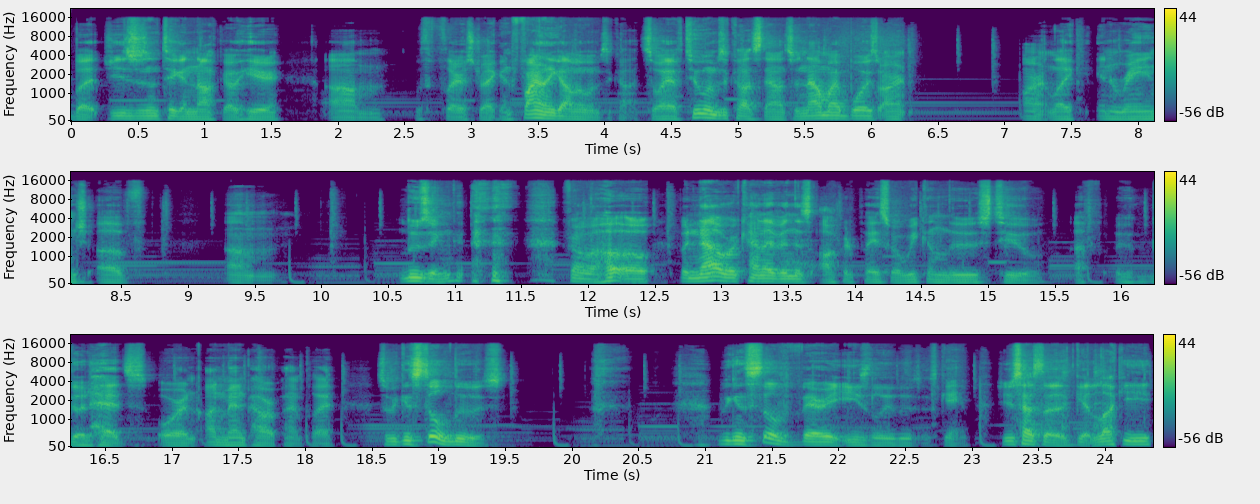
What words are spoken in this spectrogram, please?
but she's gonna take a knockout here um, with Flare Strike, and finally got my Whimsicott. So I have two Whimsicotts down. So now my boys aren't aren't like in range of um, losing from a ho-oh, but now we're kind of in this awkward place where we can lose to a, a good heads or an unmanned power plant play. So we can still lose. we can still very easily lose this game. She just has to get lucky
